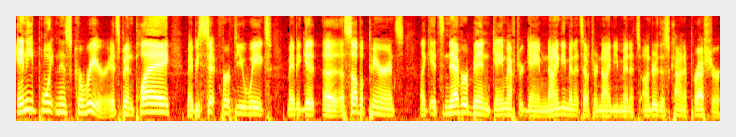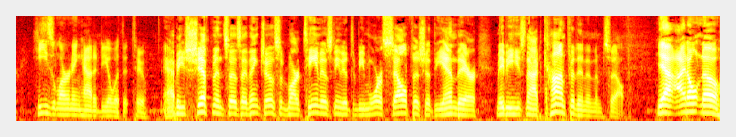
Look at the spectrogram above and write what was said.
any point in his career. It's been play, maybe sit for a few weeks, maybe get a, a sub appearance. Like it's never been game after game, 90 minutes after 90 minutes under this kind of pressure. He's learning how to deal with it too. Abby Schiffman says, I think Josef Martinez needed to be more selfish at the end there. Maybe he's not confident in himself. Yeah, I don't know.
